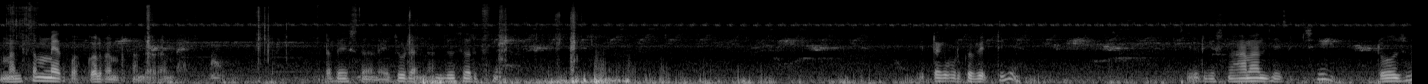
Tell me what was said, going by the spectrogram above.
మంచం మీద పక్కలు పెంపకం చూడండి ఇట్లా పెంచుతున్నాడు చూడండి అని చూసి వరుతున్నాయి ఇట్టగా ఉడకబెట్టి వీటికి స్నానాలు చేపించి రోజు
